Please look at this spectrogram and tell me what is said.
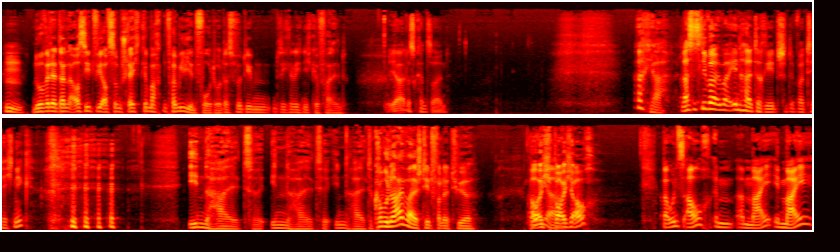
Hm. Nur wenn er dann aussieht wie auf so einem schlecht gemachten Familienfoto. Das wird ihm sicherlich nicht gefallen. Ja, das kann sein. Ach ja, lass uns lieber über Inhalte reden, statt über Technik. Inhalte, Inhalte, Inhalte. Kommunalwahl steht vor der Tür. Bei, oh, euch, ja. bei euch auch? Bei uns auch im, im, Mai. Im Mai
